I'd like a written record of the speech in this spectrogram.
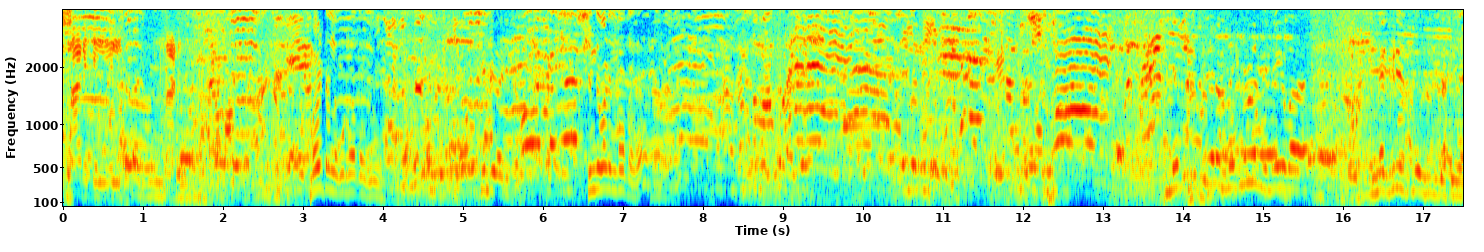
साडेतीन महिने. साडेतीन. मल्टनला कुठं राहता तुम्ही? शिंदेवाडी. शिंदेवाडीला राहता का? नगरीच जरा बघूनच नाही का नगरीच बोलून जाते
